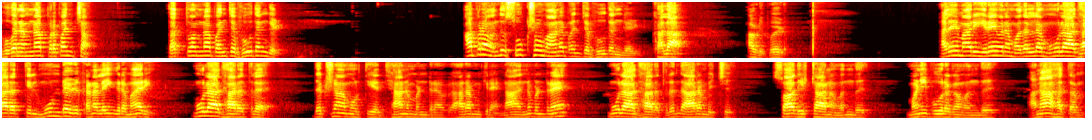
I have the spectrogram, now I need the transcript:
புவனம்னா பிரபஞ்சம். தத்துவம்னா பஞ்சபூதங்கள். அப்புறம் வந்து சூக்ஷமான பஞ்சபூதங்கள். கலா. அப்படி போயிடும். அதே மாதிரி இறைவனை முதல்ல மூலாதாரத்தில் மூண்டெழு கணலைங்கிற மாதிரி மூலாதாரத்தில் தட்சிணாமூர்த்தியை தியானம் பண்ணுறேன் ஆரம்பிக்கிறேன். நான் என்ன பண்ணுறேன் மூலாதாரத்துலேருந்து ஆரம்பித்து சுவாதிஷ்டானம் வந்து மணிபூரகம் வந்து அநாகதம்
